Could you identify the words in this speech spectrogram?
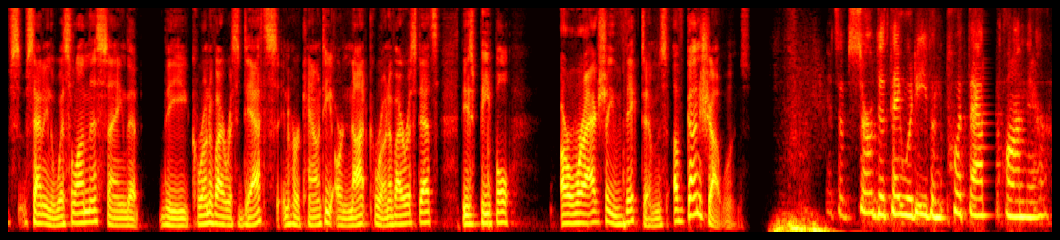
sounding the whistle on this, saying that the coronavirus deaths in her county are not coronavirus deaths. These people are were actually victims of gunshot wounds. It's absurd that they would even put that on there.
